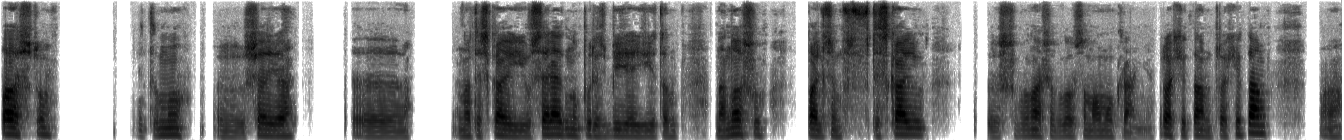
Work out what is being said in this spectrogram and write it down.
пасту. І тому ще я е, натискаю її всередину, по я її там наношу, пальцем втискаю, щоб вона ще була в самому крані. Трохи там, трохи там. О,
